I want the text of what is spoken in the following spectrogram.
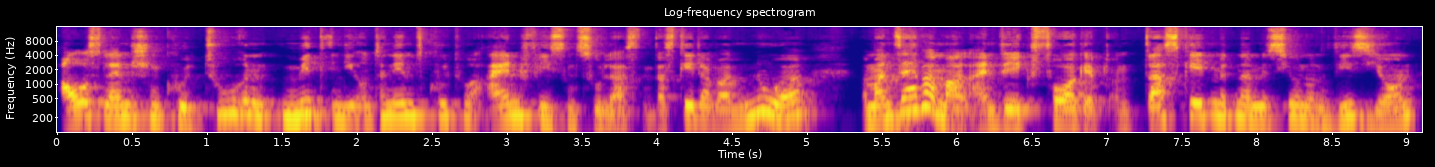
ausländischen Kulturen mit in die Unternehmenskultur einfließen zu lassen. Das geht aber nur, wenn man selber mal einen Weg vorgibt. Und das geht mit einer Mission und Vision,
